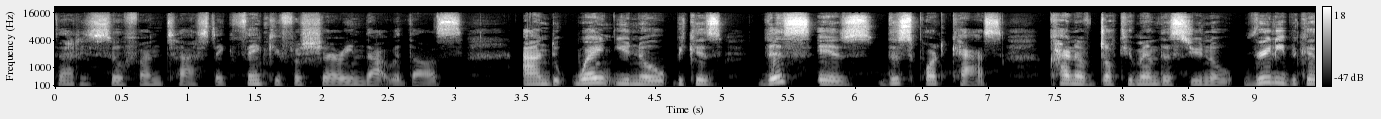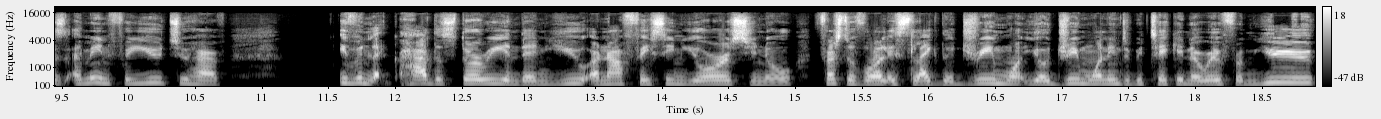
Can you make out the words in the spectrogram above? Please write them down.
That is so fantastic. Thank you for sharing that with us. And when, you know, because this is, this podcast kind of document this, you know, really, because I mean, for you to have even like had the story and then you are now facing yours, you know, first of all, it's like the dream, what your dream wanting to be taken away from you.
